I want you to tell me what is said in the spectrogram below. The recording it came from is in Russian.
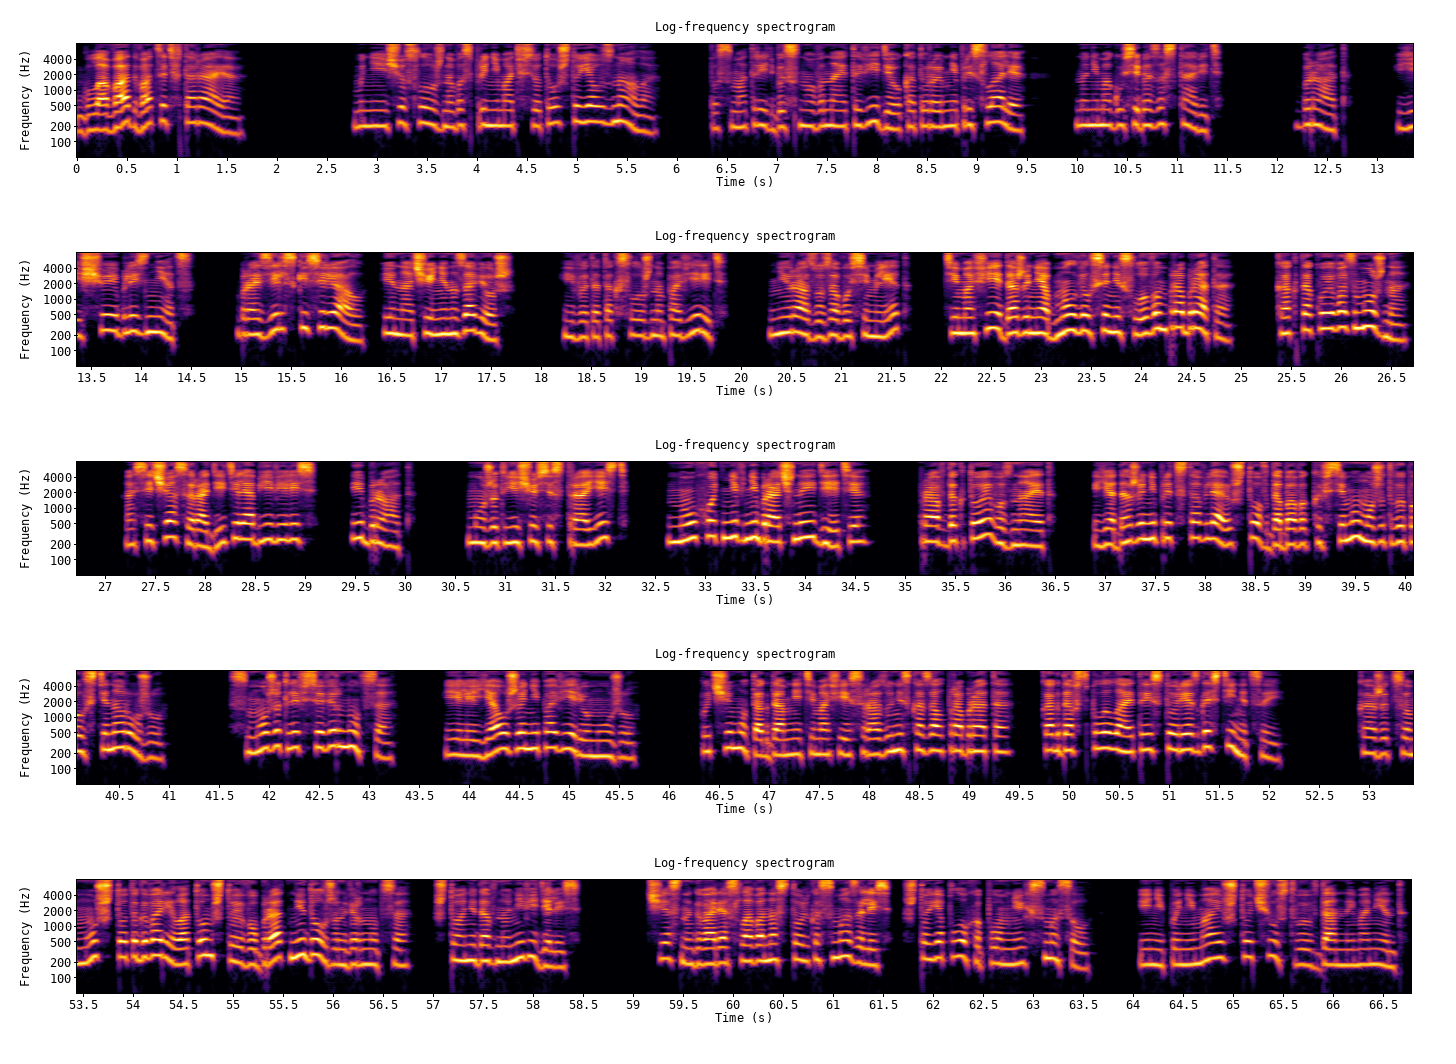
Глава двадцать вторая. Мне еще сложно воспринимать все то, что я узнала. Посмотреть бы снова на это видео, которое мне прислали, но не могу себя заставить. Брат, еще и близнец. Бразильский сериал, иначе и не назовешь. И в это так сложно поверить. Ни разу за восемь лет Тимофей даже не обмолвился ни словом про брата. Как такое возможно? А сейчас и родители объявились, и брат. Может, еще сестра есть? Ну, хоть не внебрачные дети. Правда, кто его знает? Я даже не представляю, что вдобавок ко всему может выползти наружу. Сможет ли все вернуться? Или я уже не поверю мужу? Почему тогда мне Тимофей сразу не сказал про брата, когда всплыла эта история с гостиницей? Кажется, муж что-то говорил о том, что его брат не должен вернуться, что они давно не виделись. Честно говоря, слова настолько смазались, что я плохо помню их смысл и не понимаю, что чувствую в данный момент.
